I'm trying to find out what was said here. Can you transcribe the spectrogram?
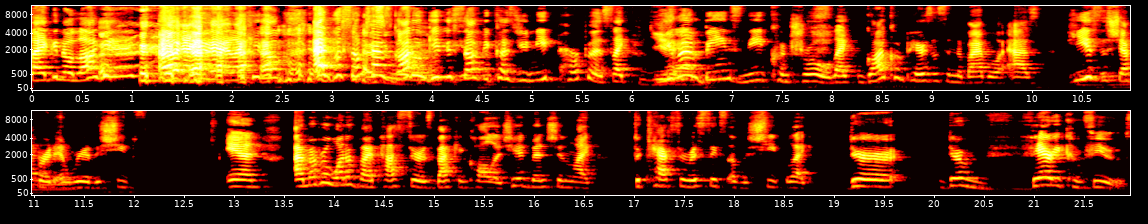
like you know login. Okay, like you know. And but sometimes God will give you stuff because you need purpose. Like Yeah. human beings need control. Like God compares us in the Bible as He is the shepherd and we're the sheep. And I remember one of my pastors back in college. He had mentioned like the characteristics of a sheep. Like they're they're very confused.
